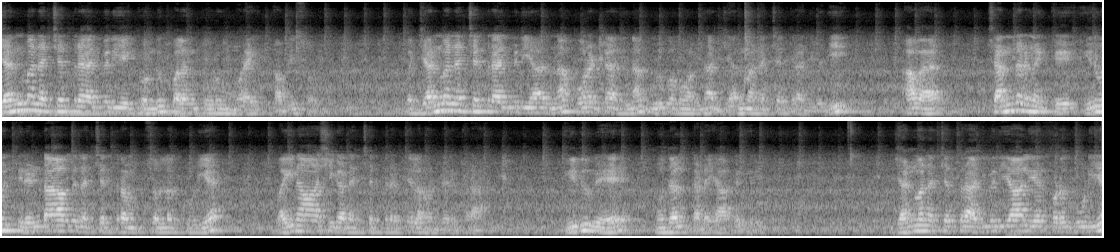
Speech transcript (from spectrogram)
ஜன்ம நட்சத்திர அதிபதியை கொண்டு பலன் கூறும் முறை அப்படின்னு சொல்லுவோம் இப்போ ஜன்ம நட்சத்திர அதிபதி யாருன்னா போரட்டாதினா குரு பகவான் தான் ஜன்ம நட்சத்திர அதிபதி. அவர் சந்திரனுக்கு இருபத்தி ரெண்டாவது நட்சத்திரம் சொல்லக்கூடிய வைநாசிக நட்சத்திரத்தில் அமர்ந்திருக்கிறார். இதுவே முதல் தடையாக இருக்கும். ஜன்ம நட்சத்திர அதிபதியால் ஏற்படக்கூடிய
